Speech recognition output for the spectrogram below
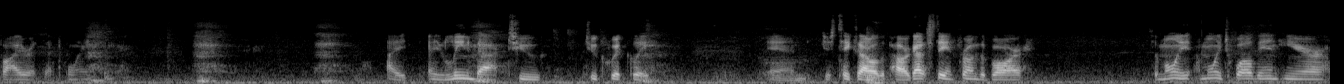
fire at that point. I I leaned back too too quickly and just takes out all the power. Got to stay in front of the bar. So I'm only I'm only 12 in here,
